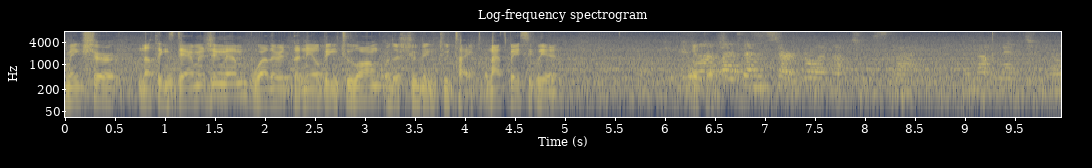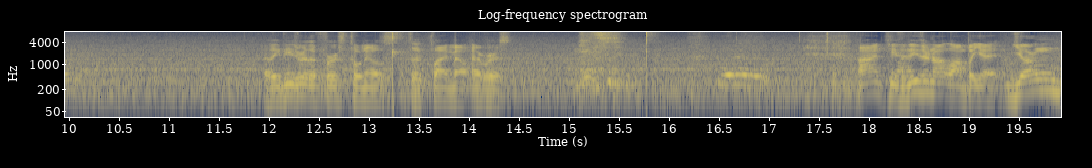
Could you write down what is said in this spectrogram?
make sure nothing's damaging them, whether the nail being too long or the shoe being too tight. And that's basically it. You cannot Okay. let them start growing up to the sky. They're not meant to grow there. I think these were the first toenails to climb Mount Everest. Literally. I'm teasing. These are not long, but yeah, young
